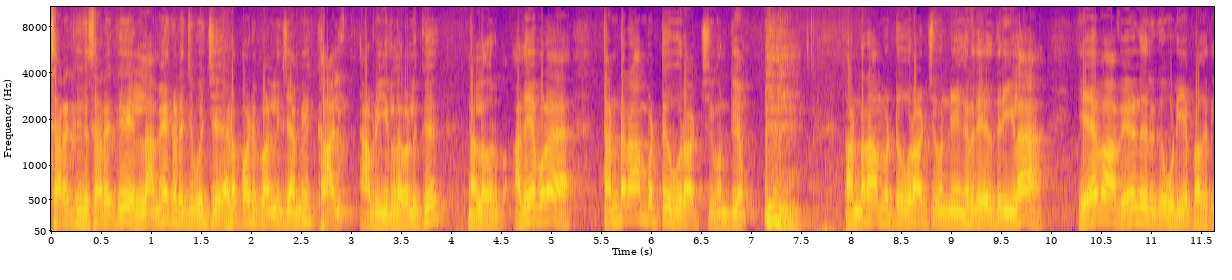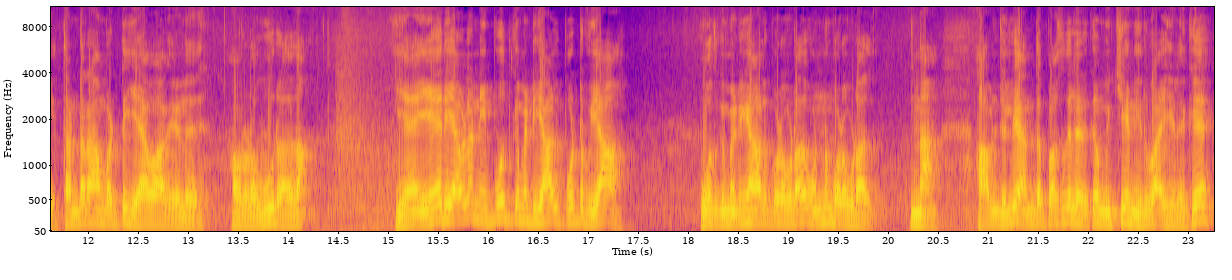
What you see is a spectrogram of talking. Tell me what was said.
சரக்குக்கு சரக்கு எல்லாமே கிடச்சி போச்சு. எடப்பாடி பழனிசாமி காலி அப்படிங்கிற லெவலுக்கு நல்ல ஒரு அதே போல் தண்டராம்பட்டு ஊராட்சி ஒன்றியம் தண்டராம்பட்டு ஊராட்சி ஒன்றியங்கிறது எது தெரியுங்களா? ஏவா வேலு இருக்கக்கூடிய பகுதி. தண்டராம்பட்டு ஏவா வேலு. அவரோட ஊர் அதுதான். என் ஏரியாவில் நீ பூத் கமிட்டிக்கு ஆள் போட்டுருவியா? பூத் கமிட்டிக்கு ஆள் போடக்கூடாது ஒன்றும் போடக்கூடாது. என்ன? அப்படின்னு சொல்லி அந்த பகுதியில் இருக்க முக்கிய நிர்வாகிகளுக்கு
